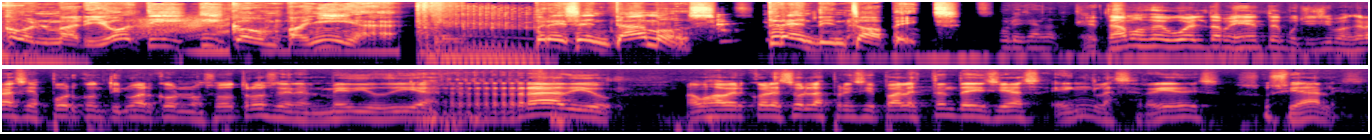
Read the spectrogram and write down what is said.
con Mariotti y compañía. Presentamos Trending Topics. Estamos de vuelta, mi gente. Muchísimas gracias por continuar con nosotros en el Mediodía Radio. Vamos a ver cuáles son las principales tendencias en las redes sociales.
